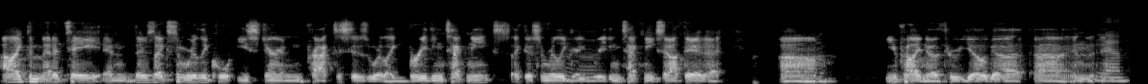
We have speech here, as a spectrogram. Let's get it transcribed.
I like to meditate, and there's like some really cool Eastern practices where like breathing techniques. Like there's some really mm-hmm. great breathing techniques out there that um, you probably know through yoga uh, and yeah, and,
